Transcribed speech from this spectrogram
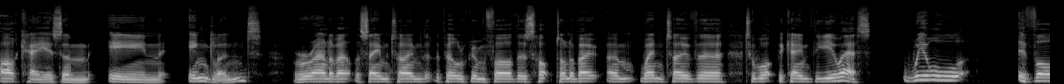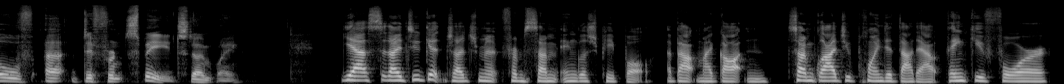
archaism in England around about the same time that the Pilgrim Fathers hopped on a boat and went over to what became the US. We all evolve at different speeds, don't we? Yes, and I do get judgment from some English people about my gotten. So I'm glad you pointed that out. Thank you for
